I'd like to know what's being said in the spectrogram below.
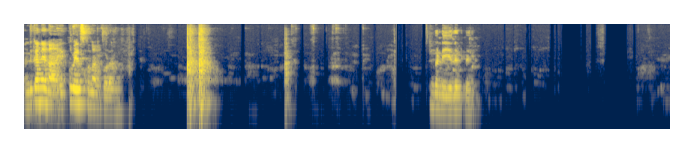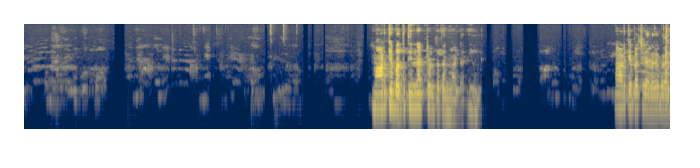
అందుకనే నా ఎక్కువ వేసుకున్నాను కూడా. ఇంకోండి వెల్లుల్లిపాయలు. మామిడికాయ బద్ద తిన్నట్టు ఉంటుంది అనమాట మామిడికాయ పచ్చడి ఎలాగ బయట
